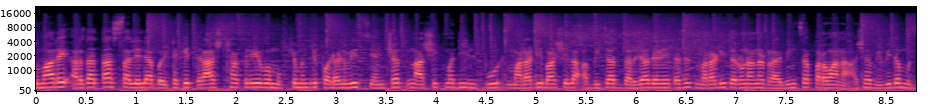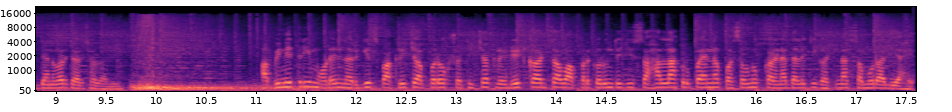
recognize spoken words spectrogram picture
सुमारे अर्धा तास चाललेल्या बैठकीत राज ठाकरे व मुख्यमंत्री फडणवीस यांच्यात नाशिकमधील पूर मराठी भाषेला अभिजात दर्जा देणे तसेच मराठी तरुणांना ड्रायव्हिंगचा परवाना अशा विविध मुद्द्यांवर चर्चा झाली. अभिनेत्री मॉडेल नर्गिस पाखरीच्या अपरोक्ष तिच्या क्रेडिट कार्डचा वापर करून तिची सहा लाख रुपयांना फसवणूक करण्यात आल्याची घटना समोर आली आहे.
